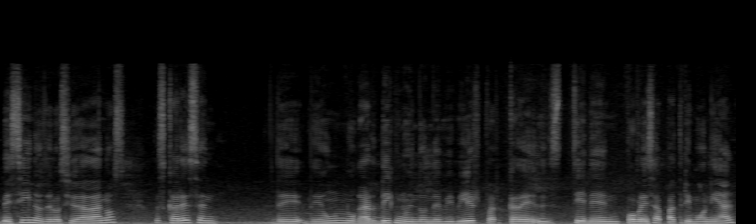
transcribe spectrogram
vecinos, de los ciudadanos, pues carecen de, un lugar digno en donde vivir, porque tienen pobreza patrimonial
